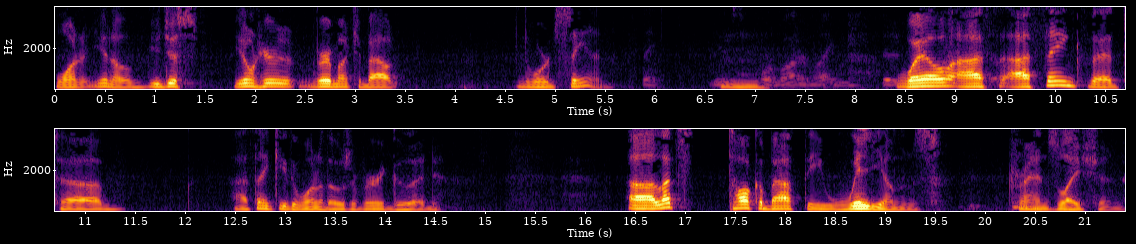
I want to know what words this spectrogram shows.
one. You know, you just you don't hear very much about the word sin. Mm. more modern language. Did it- Well, I th- I think that uh, I think either one of those are very good. Uh, let's talk about the Williams translation.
